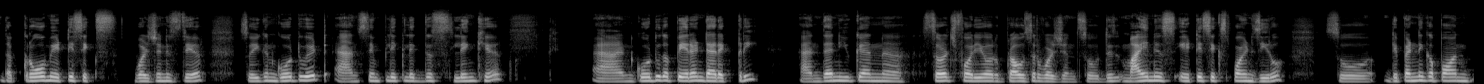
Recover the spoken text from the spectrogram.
the chrome 86 version is there. So you can go to it and simply click this link here and go to the parent directory and then you can uh, search for your browser version. So this mine is 86.0 so depending upon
